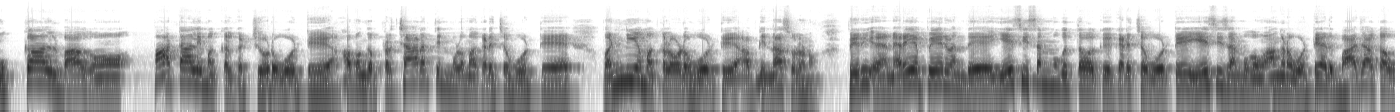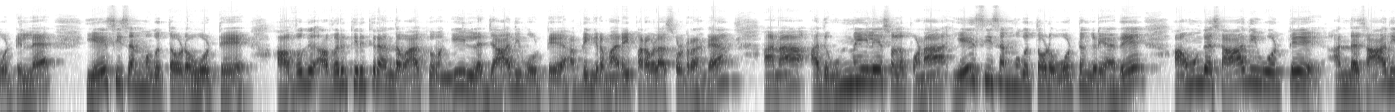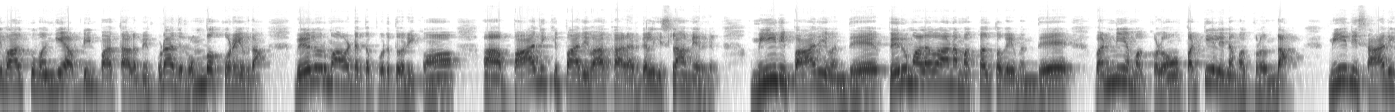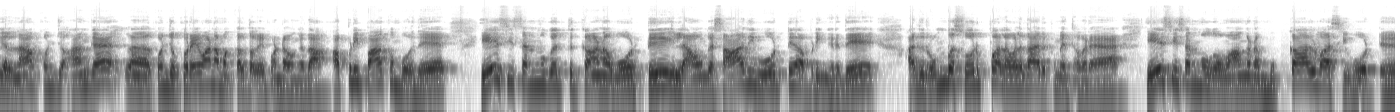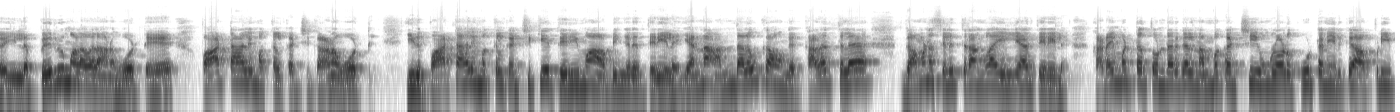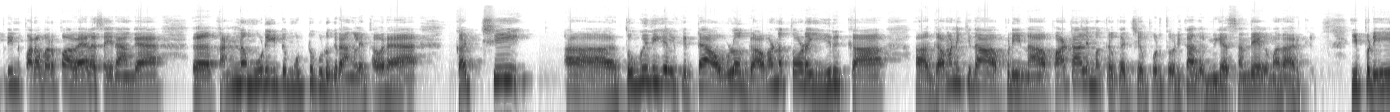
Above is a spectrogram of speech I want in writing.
முக்கால் பாகம் பாட்டாளி மக்கள் கட்சியோட ஓட்டு அவங்க பிரச்சாரத்தின் மூலமாக கிடைச்ச ஓட்டு வன்னிய மக்களோட ஓட்டு அப்படின்னு தான் சொல்லணும். பெரிய நிறைய பேர் வந்து ஏசி சண்முகத்தவுக்கு கிடைச்ச ஓட்டு ஏசி சண்முகம் வாங்கின ஓட்டு அது பாஜக ஓட்டு இல்லை. ஏசி சண்முகத்தோட ஓட்டு அவங்க அவருக்கு இருக்கிற அந்த வாக்கு வங்கி இல்லை ஜாதி ஓட்டு அப்படிங்கிற மாதிரி பரவலாக சொல்கிறாங்க ஆனால் அது உண்மையிலே சொல்லப்போனால் ஏசி சண்முகத்தோட ஓட்டும் கிடையாது. அவங்க சாதி ஓட்டு அந்த சாதி வாக்கு வங்கி அப்படின்னு பார்த்தாலுமே கூட அது ரொம்ப குறைவு தான் வேலூர் மாவட்டம் மாவட்டத்தை பொறுத்த வரைக்கும் பாதிக்கு பாதி வாக்காளர்கள் இஸ்லாமியர்கள். மீதி பாதி வந்து பெருமளவான மக்கள் தொகை வந்து வன்னிய மக்களும் பட்டியலின மக்களும் தான். மீதி சாதிகள்லாம் கொஞ்சம் அங்கே கொஞ்சம் குறைவான மக்கள் தொகை கொண்டவங்க தான். அப்படி பார்க்கும்போது ஏசி சண்முகத்துக்கான ஓட்டு இல்லை அவங்க சாதி ஓட்டு அப்படிங்கிறது அது ரொம்ப சொற்ப அளவில் தான் இருக்குமே தவிர ஏசி சண்முகம் வாங்கின முக்கால்வாசி ஓட்டு இல்லை பெருமளவிலான ஓட்டு பாட்டாளி மக்கள் கட்சிக்கான ஓட்டு. இது பாட்டாளி மக்கள் கட்சிக்கே தெரியுமா அப்படிங்கிறது தெரியல. ஏன்னா அந்த அளவுக்கு அவங்க களத்தில் கவனம் செலுத்துறாங்களா இல்லையான்னு தெரியல. கடைமட்ட தொண்டர்கள் நம்ம கட்சி உங்களோட கூட்டணி இருக்கு அப்படி இப்படின்னு பரபரப்பாக வேலை செய்கிறாங்க கண்ணை மூடிக்கிட்டு முட்டு கொடுக்குறாங்களே தவிர கட்சி தொகுதிகள் கிட்ட அவ்வளோ கவனத்தோட இருக்கா? கவனிக்குதா அப்படின்னா பாட்டாளி மக்கள் கட்சியை பொறுத்த வரைக்கும் அது மிக சந்தேகமாக தான் இருக்குது இப்படி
